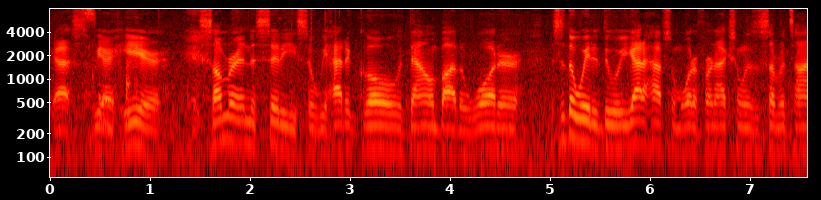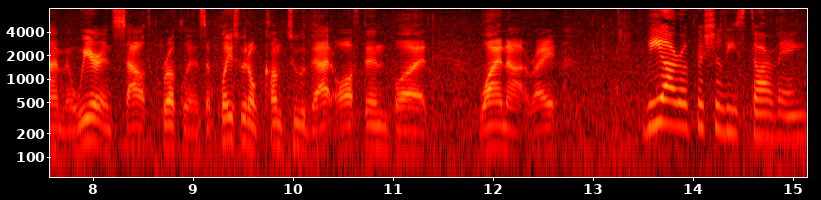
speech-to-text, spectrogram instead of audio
Yes, we are here. Summer in the city, so we had to go down by the water. This is the way to do it. You gotta have some waterfront action when it's the summertime, and we are in South Brooklyn. It's a place we don't come to that often, but why not, right? We are officially starving.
